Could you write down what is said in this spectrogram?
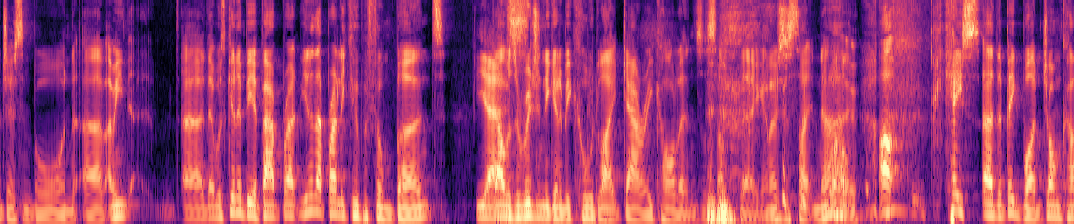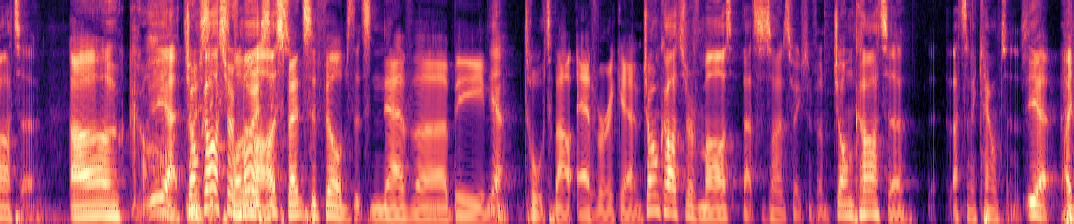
Jason Bourne. Um, I mean, uh, there was going to be a bad Brad. You know that Bradley Cooper film, Burnt. Yeah, that was originally going to be called like Gary Collins or something, and I was just like, no. oh, case uh, the big one, John Carter. Oh god, Yeah, John most Carter of one of the most Mars. expensive films that's never been Yeah. talked about ever again. John Carter of Mars. That's a science fiction film. John Carter. That's an accountant. Yeah. I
